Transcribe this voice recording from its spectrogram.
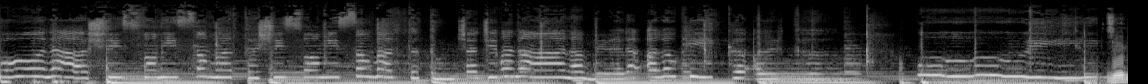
बोला. श्री स्वामी समर्थ श्री स्वामी समर्थ तुमच्या जीवनाला मिळ अलौकिक अर्थ. जर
